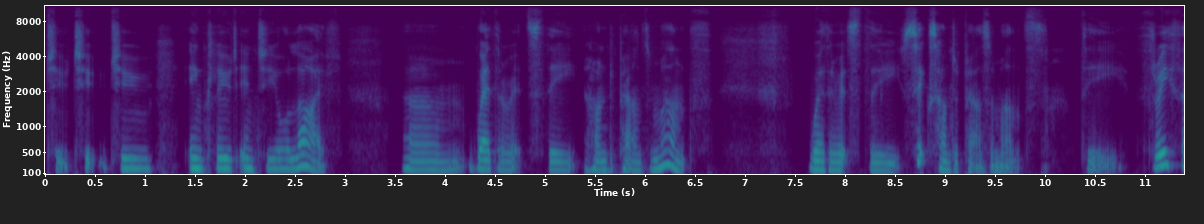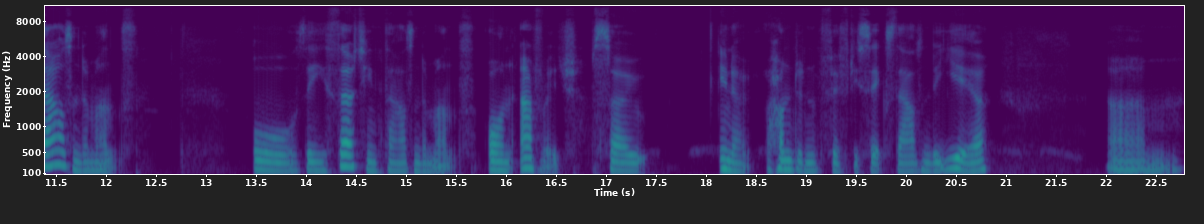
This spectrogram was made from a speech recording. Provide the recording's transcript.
to to to include into your life um, whether it's the hundred pounds a month, whether it's the six hundred pounds a month, the three thousand a month, or the thirteen thousand a month on average. So, you know, one hundred and fifty six thousand a year. Um,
